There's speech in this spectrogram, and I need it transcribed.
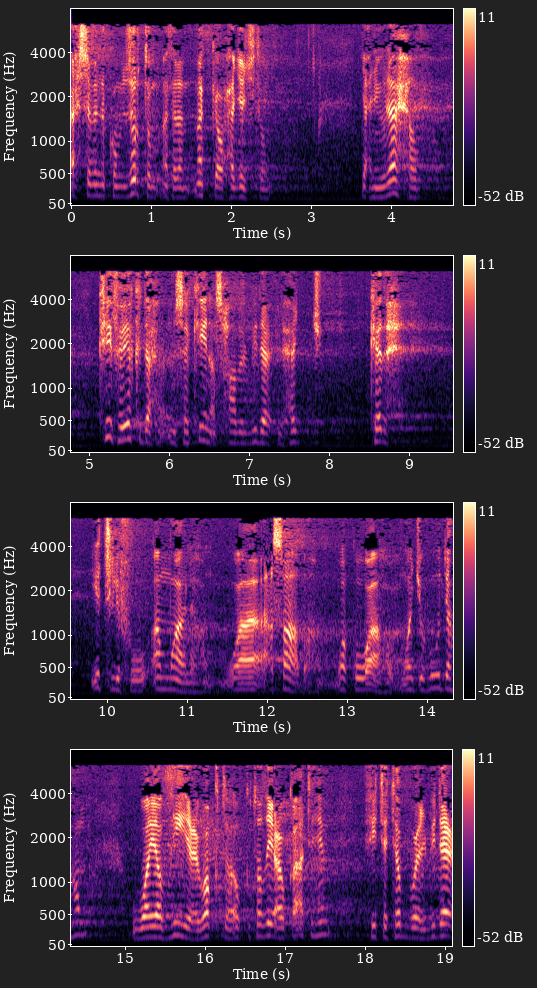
أحسب أنكم زرتم مثلا مكة وحججتم. يعني يلاحظ كيف يكدح مساكين أصحاب البدع في الحج كدح يتلف أموالهم وأعصابهم وقواهم وجهودهم ويضيع وقته تضيع أوقاتهم في تتبع البدع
